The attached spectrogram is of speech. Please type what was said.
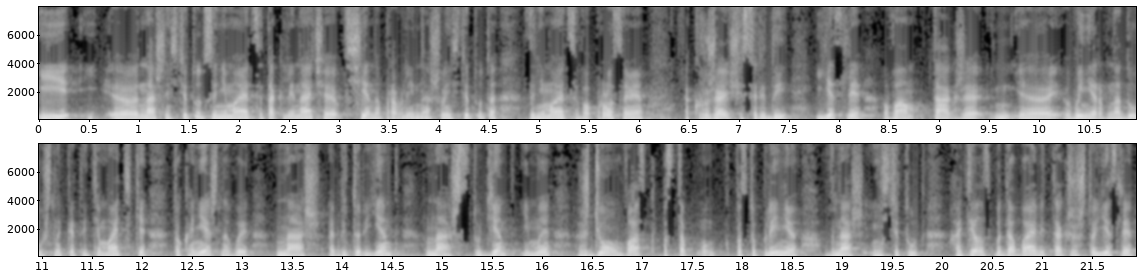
И э, наш институт занимается, так или иначе, все направления нашего института занимаются вопросами окружающей среды. И если вам также э, вы неравнодушны к этой тематике, то, конечно, вы наш абитуриент, наш студент, и мы ждем вас к поступлению в наш институт. Хотелось бы добавить также, что если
